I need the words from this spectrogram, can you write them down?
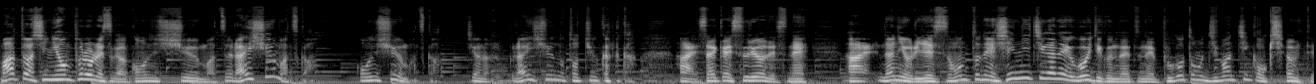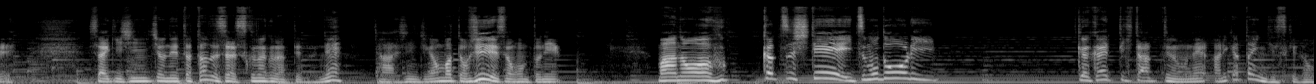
まああとは新日本プロレスが今週末、来週末か。今週末か。違うな。来週の途中からか。はい、再開するようですね。はい、何よりです。ほんとね、新日がね、動いてくんないとね、プゴトも地盤沈下起きちゃうんで、最近新日のネタただでさえ少なくなってるのにね、はい、新日頑張ってほしいですよ、本当に。まあ、あの、復活して、いつも通りが帰ってきたっていうのもね、ありがたいんですけど、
